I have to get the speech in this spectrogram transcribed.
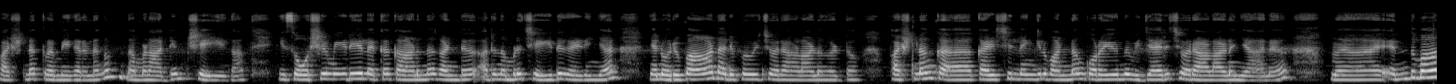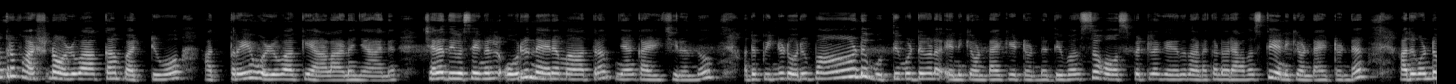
ഭക്ഷണ ക്രമീകരണങ്ങൾ നമ്മൾ ആദ്യം ചെയ്യുക. ഈ സോഷ്യൽ മീഡിയയിലൊക്കെ കാണുന്ന കണ്ട് അത് നമ്മൾ ചെയ്ത് കഴിഞ്ഞാൽ ഞാൻ ഒരുപാട് അനുഭവിച്ച ഒരാളാണ് കേട്ടോ. ഭക്ഷണം കഴിച്ചില്ലെങ്കിൽ വണ്ണം കുറയുമെന്ന് വിചാരിച്ച ഒരാളാണ് ഞാൻ. എന്തുമാത്രം ഭക്ഷണം ഒഴിവാക്കാൻ പറ്റുമോ അത്രയും ഒഴിവാക്കിയ ആളാണ് ഞാൻ. ചില ദിവസങ്ങളിൽ ഒരു നേരം മാത്രം ഞാൻ കഴിച്ചിരുന്നു. അത് പിന്നീട് ഒരുപാട് ബുദ്ധിമുട്ടുകൾ എനിക്ക് ഉണ്ടാക്കിയിട്ടുണ്ട്. ദിവസം ഹോസ്പിറ്റലിൽ കയറി നടക്കേണ്ട ഒരവസ്ഥ എനിക്കുണ്ടായിട്ടുണ്ട്. അതുകൊണ്ട്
